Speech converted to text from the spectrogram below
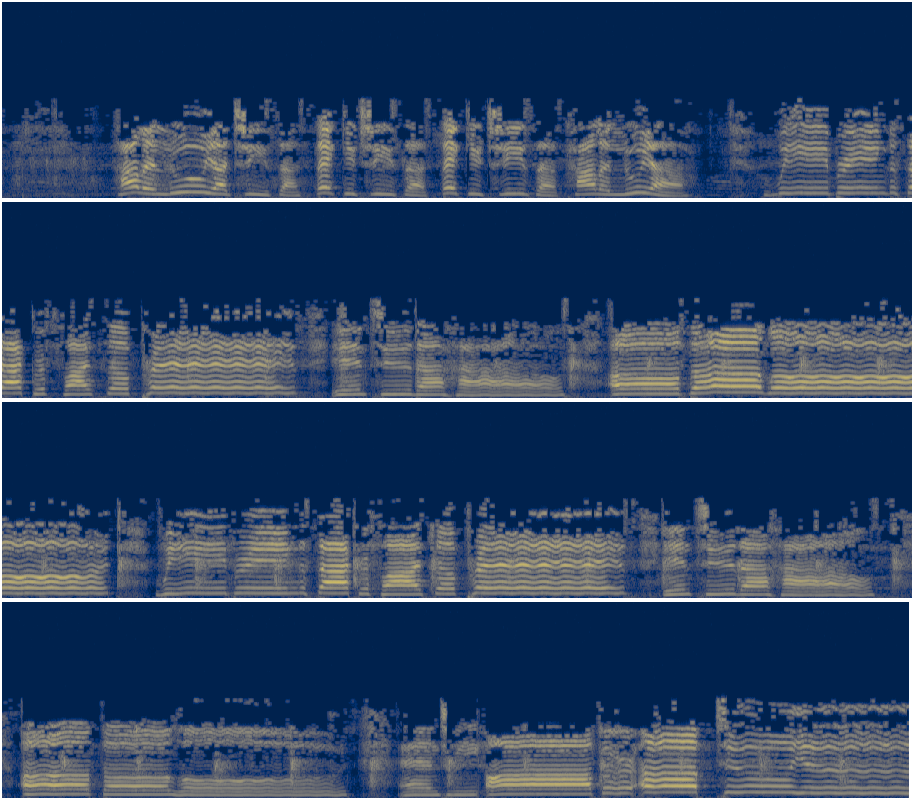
Hallelujah, Jesus. Thank you, Jesus. Thank you, Jesus. Hallelujah. We bring the sacrifice of praise into the house of the Lord. We bring the sacrifice of praise into the house of the Lord. And we offer up to you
